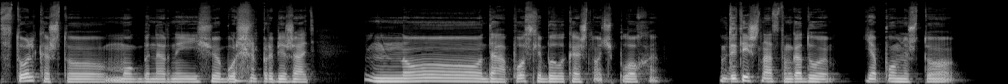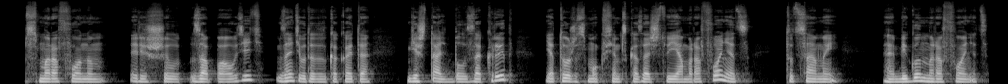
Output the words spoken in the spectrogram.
столько, что мог бы, наверное, еще больше пробежать. Но да, после было, конечно, очень плохо. В 2016 году я помню, что с марафоном решил запаузить. Знаете, вот этот какой-то гештальт был закрыт – я тоже смог всем сказать, что я марафонец, тот самый э, бегун-марафонец.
